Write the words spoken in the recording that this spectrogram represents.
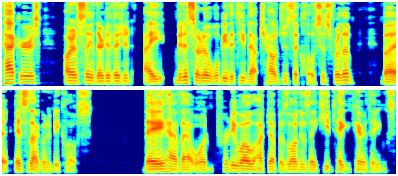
Packers, honestly, in their division, I Minnesota will be the team that challenges the closest for them, but it's not going to be close. They have that one pretty well locked up as long as they keep taking care of things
